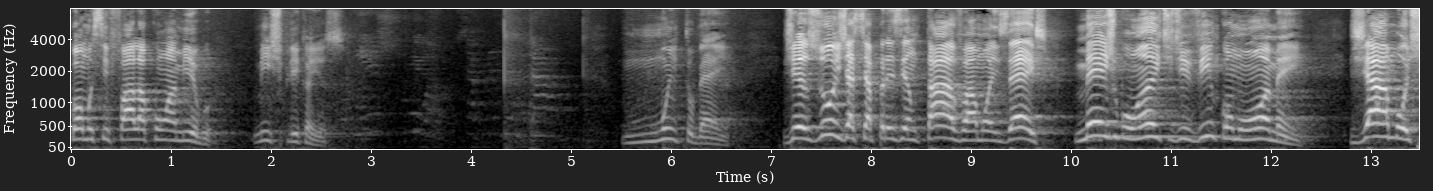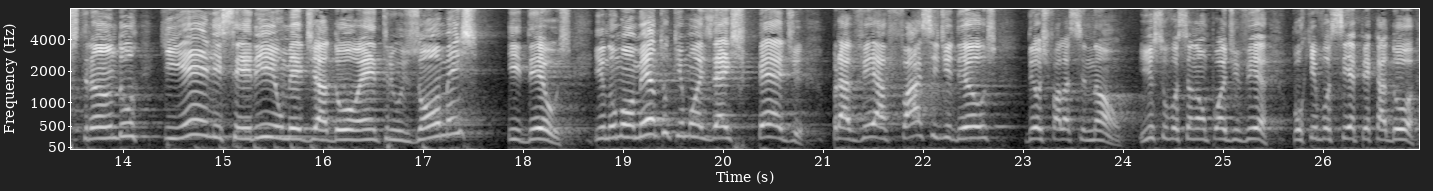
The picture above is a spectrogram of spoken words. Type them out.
como se fala com um amigo. Me explica isso. Muito bem. Jesus já se apresentava a Moisés mesmo antes de vir como homem já mostrando que ele seria o mediador entre os homens e Deus. E no momento que Moisés pede para ver a face de Deus, Deus fala assim: não, isso você não pode ver, porque você é pecador,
